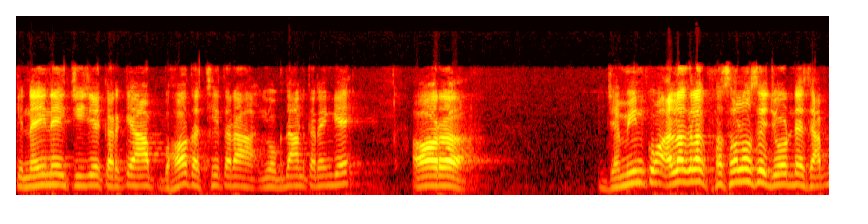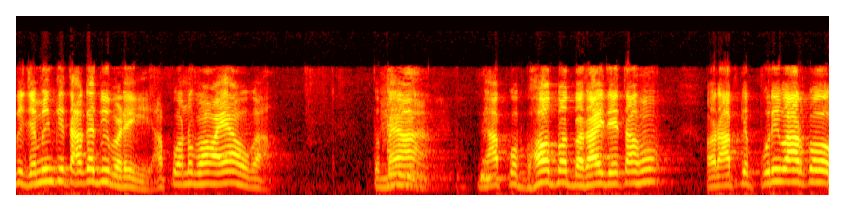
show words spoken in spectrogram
कि नई नई चीज़ें करके आप बहुत अच्छी तरह योगदान करेंगे। और ज़मीन को अलग अलग फ़सलों से जोड़ने से आपकी ज़मीन की ताकत भी बढ़ेगी। आपको अनुभव आया होगा। तो मैं हाँ मैं आपको बहुत बहुत बधाई देता हूँ और आपके परिवार को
